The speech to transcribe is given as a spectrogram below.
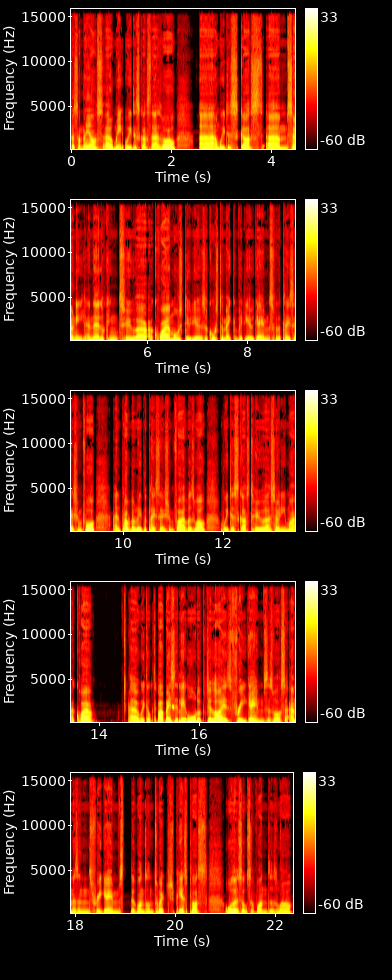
for something else. Uh, we we discussed that as well. Uh, and we discussed um, Sony, and they're looking to uh, acquire more studios, of course, to make video games for the PlayStation 4 and probably the PlayStation 5 as well. We discussed who uh, Sony might acquire. Uh, we talked about basically all of July's free games as well, so Amazon's free games, the ones on Twitch, PS Plus, all those sorts of ones as well.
